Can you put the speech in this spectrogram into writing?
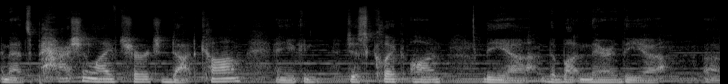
and that's passionlifechurch.com. And you can just click on the, uh, the button there, the, uh, uh,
